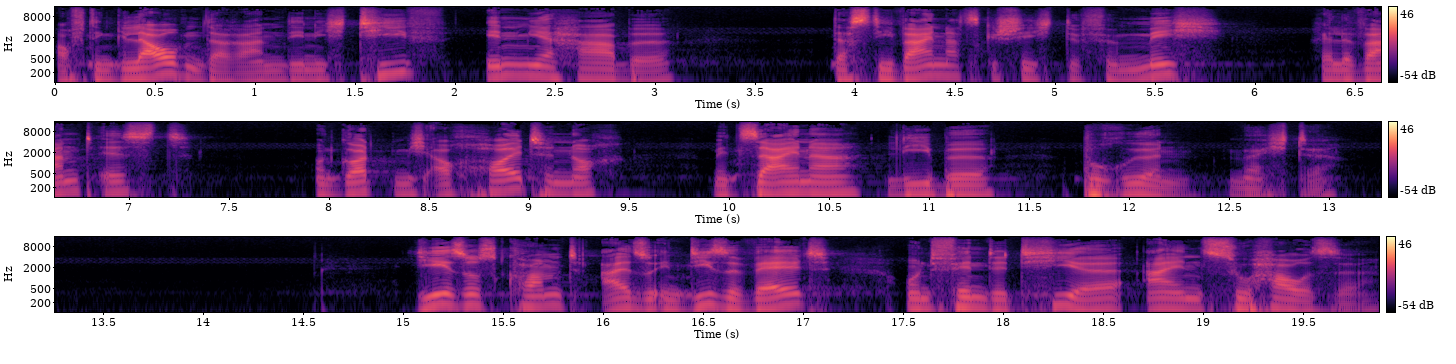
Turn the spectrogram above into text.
auf den Glauben daran, den ich tief in mir habe, dass die Weihnachtsgeschichte für mich relevant ist und Gott mich auch heute noch mit seiner Liebe berühren möchte. Jesus kommt also in diese Welt und findet hier ein Zuhause.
